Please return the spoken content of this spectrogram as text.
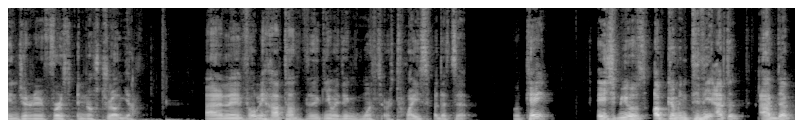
and January 1st in Australia. And I've only hopped onto the game, I think, once or twice, but that's it. Okay. HBO's upcoming TV adapt- adapt-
